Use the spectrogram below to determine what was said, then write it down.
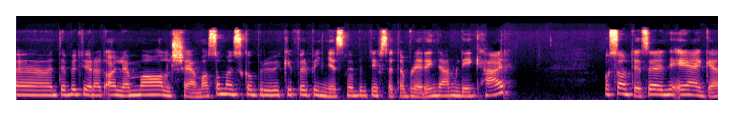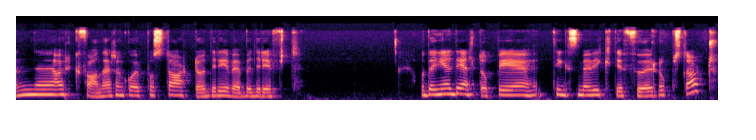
Eh, det betyr at alle malskjema som man skal bruke i forbindelse med bedriftsetablering, de ligger her. Og Samtidig er det en egen eh, arkfane som går på å starte og drive bedrift. Og Den er delt opp i ting som er viktig før oppstart,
